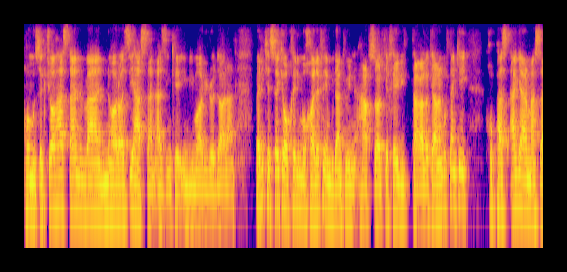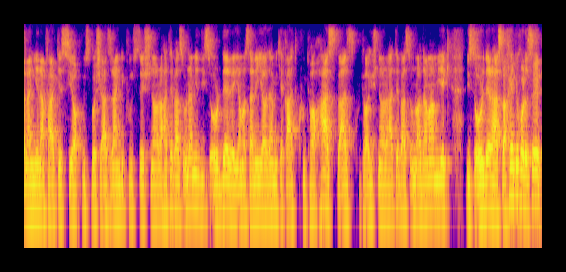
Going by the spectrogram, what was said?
homosexual هستن و ناراضی هستن از اینکه این بیماری رو دارن. ولی کسایی که خب خیلی مخالف این بودن تو این هفت سال که خیلی تقلا کردن گفتن که خب پس اگر مثلا یه نفر که سیاه پوست باشه از رنگ پوستش ناراحته پس اونم یه disorder ه یا مثلا یه آدمی که قد کوتاه هست و از کوتاهیش ناراحته پس اون آدم هم یک disorder هست. و خیلی خلاصه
